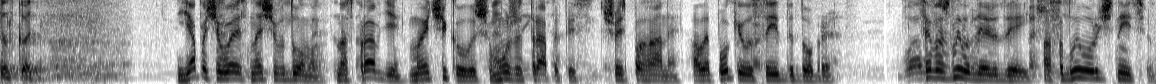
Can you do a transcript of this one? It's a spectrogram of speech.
Feels good. Я почуваюся, наче вдома. Насправді, ми очікували, що може трапитись щось погане, але поки усе йде добре. Це важливо для людей, особливо в річницю.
